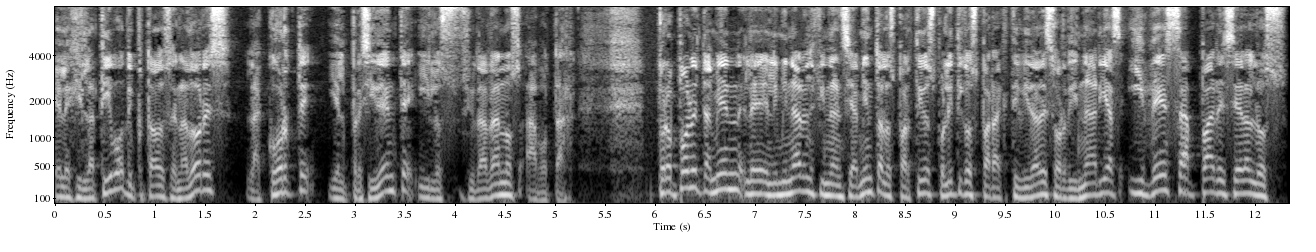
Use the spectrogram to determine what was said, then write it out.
el legislativo, diputados, senadores, la Corte y el presidente y los ciudadanos a votar. Propone también eliminar el financiamiento a los partidos políticos para actividades ordinarias y desaparecer a los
